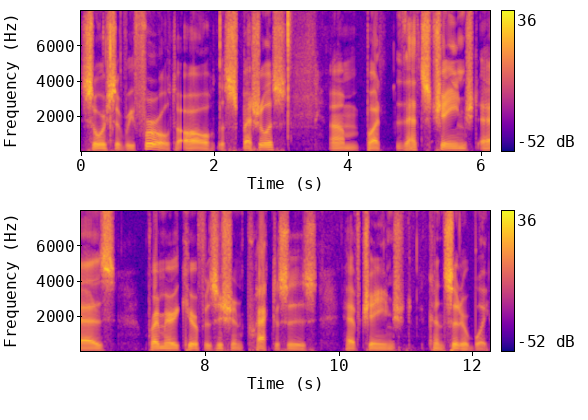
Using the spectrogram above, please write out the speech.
source of referral to all the specialists, um, but that's changed as primary care physician practices have changed considerably.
